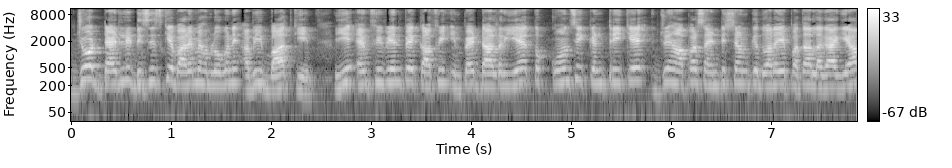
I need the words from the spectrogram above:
जो डेडली डिसीज के बारे में हम लोगों ने अभी बात की, ये एम्फीबियन पे काफ़ी इंपैक्ट डाल रही है। तो कौन सी कंट्री के, जो यहाँ पर साइंटिस्ट है, उनके द्वारा ये पता लगाया गया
